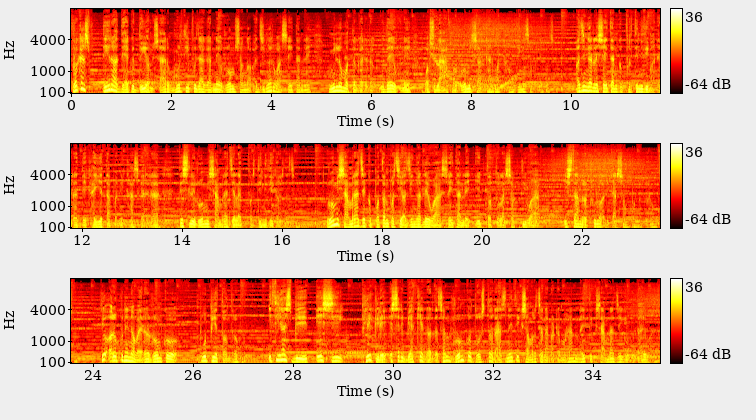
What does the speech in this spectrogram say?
प्रकाश तेह्र अध्यायको दुई अनुसार मूर्ति पूजा गर्ने रोमसँग अजिङ्गर वा शैतानले मिलोमत्त गरेर उदय हुने पशुलाई आफ्नो रोमी सरकारमा ठाउँ दिनेछ भनेको छ। अजिङ्गरले शैतानको प्रतिनिधि भनेर देखाइए तापनि खास गरेर त्यसले रोमी साम्राज्यलाई प्रतिनिधि गर्दछ। रोमी साम्राज्यको पतनपछि अजिङ्गरले वा शैतानले एक तत्वलाई शक्ति वा स्थान र ठूलो अधिकार सम्पन्न गराउँछ। त्यो अरू कुनै नभएर रोमको पोपीय तन्त्र हो। इतिहासविद एसी फ्लिकले यसरी व्याख्या गर्दछन् रोमको ध्वस्त राजनैतिक संरचनाबाट महान नैतिक साम्राज्यको उदय भयो।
